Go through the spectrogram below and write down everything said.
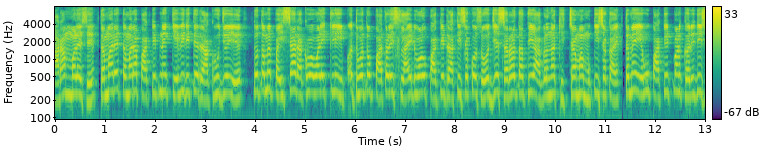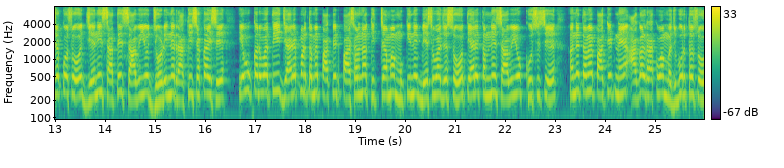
આરામ મળે છે. તમારે તમારા પાકીટને કેવી રીતે રાખવું જોઈએ? તો તમે પૈસા રાખવાવાળી ક્લિપ અથવા તો પાતળી સ્લાઇડવાળું પાકીટ રાખી શકો છો, જે સરળતાથી આગળના ખિસ્સામાં મૂકી શકાય. તમે એવું પાકીટ પણ ખરીદી શકો છો, જેની સાથે સાવીઓ જોડીને રાખી શકાય છે. એવું કરવાથી જ્યારે પણ તમે પાકીટ પાછળના ખિસ્સામાં મૂકીને બેસવા જશો, ત્યારે તમને સાવીઓ ખુશ છે અને તમે પાકીટને આગળ રાખવા મજબૂર થશો.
